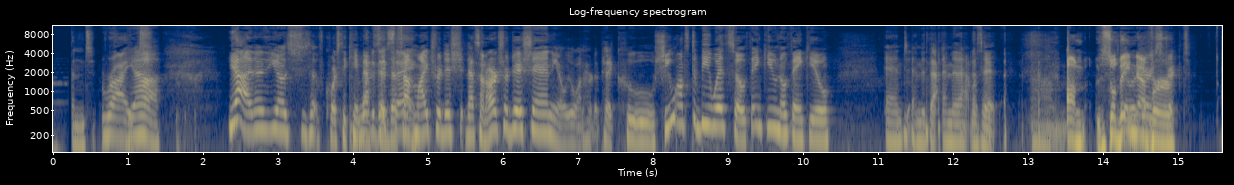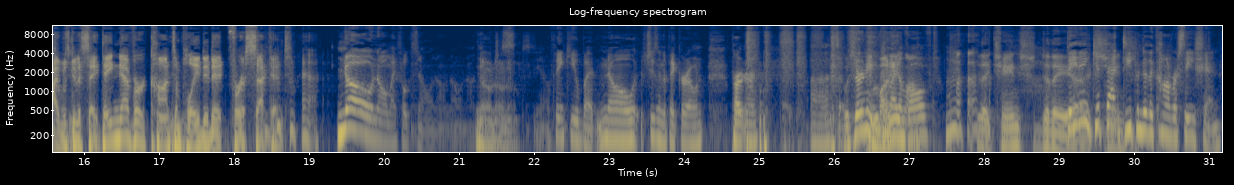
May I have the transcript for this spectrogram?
And right. Yeah. Yeah, and you know, she's, of course, they came What back and said that's say? not my tradition. That's not our tradition. You know, we want her to pick who she wants to be with. So thank you, no thank you, and and that and that was it. Um, so they, They were very never. strict. I was going to say they never contemplated it for a second. No, no, my folks, no, no, no, no. no, no, no. You know, thank you, but no, she's going to pick her own partner. Uh, so Was there any money right involved? do they change? Do they? They uh, didn't get that deep into the conversation,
